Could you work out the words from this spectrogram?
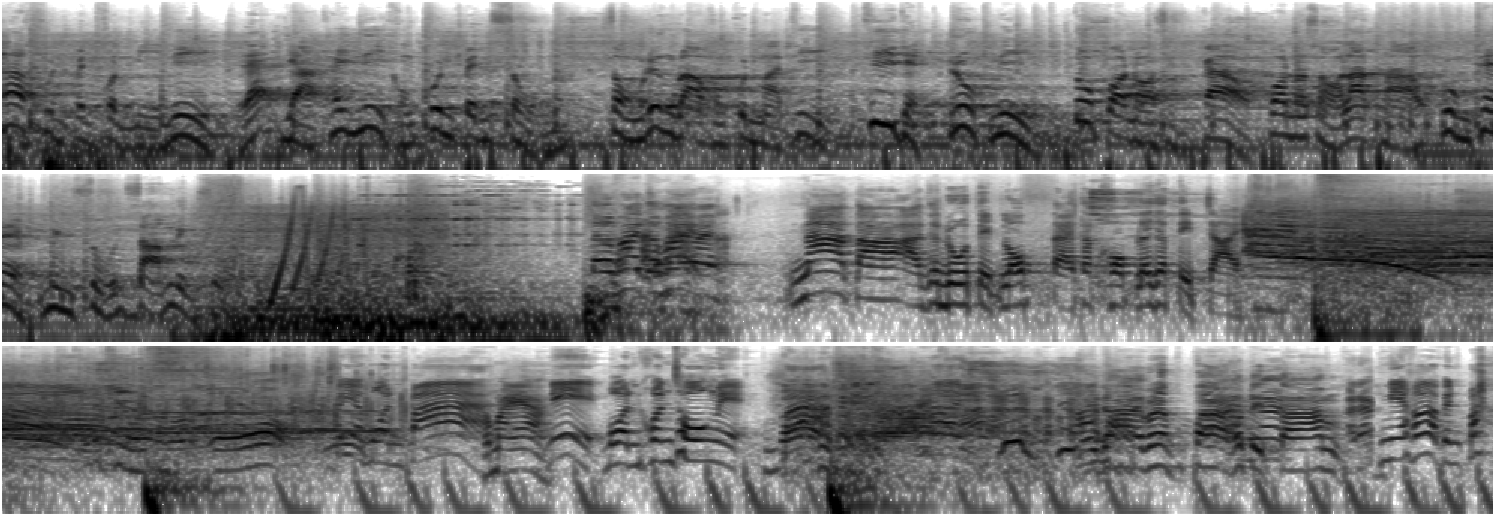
ถ้าคุณเป็นคนมีหนี้และอยากให้หนี้ของคุณเป็นศูนย์ส่งเรื่องราวของคุณมาที่ ที่เด็ดลูกหนี้ ตู้ปอนอ19ปอนสลาดพร้าวกรุงเทพ 10310 เติมให้เติมให้ หน้าตาอาจจะดูติดลบ แต่ถ้าครบแล้วจะติดใจ ก็อย่าบ่นป้าทำไมอะ นี่บ่นคนชงนี่ป้าไม่ได้ไม่ได้ป้าเขาติดตาม เมียเขาแบบเป็นป้า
